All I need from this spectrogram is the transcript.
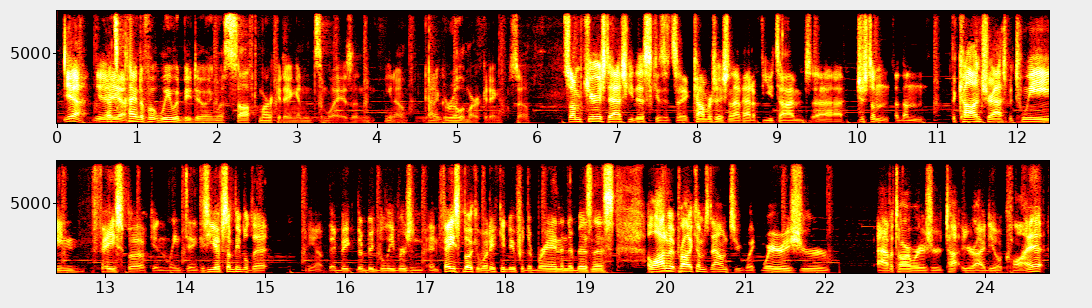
Yeah, yeah, That's yeah. kind of what we would be doing with soft marketing in some ways, and you know, kind of guerrilla marketing. So, so I'm curious to ask you this because it's a conversation that I've had a few times, uh, just on on the contrast between Facebook and LinkedIn. Because you have some people that you know they're big they're big believers in, in facebook and what it can do for their brand and their business a lot of it probably comes down to like where is your avatar where's your top, your ideal client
